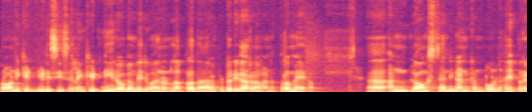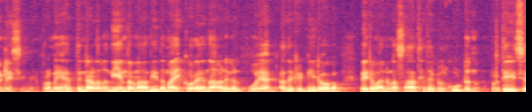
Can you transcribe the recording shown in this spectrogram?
ക്രോണിക് കിഡ്നി ഡിസീസ് അല്ലെങ്കിൽ കിഡ്നി രോഗം വരുവാനുള്ള പ്രധാനപ്പെട്ട ഒരു കാരണമാണ് പ്രമേഹം. Un long standing uncontrolled hyperglycaemia പ്രമേഹത്തിന്റെ അളവ് നിയന്ത്രണാതീതമായി കുറേ നാളുകൾ പോയാൽ അത് കിഡ്നി രോഗം വരുവാനുള്ള സാധ്യതകൾ കൂട്ടുന്നു. പ്രത്യേകിച്ച്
